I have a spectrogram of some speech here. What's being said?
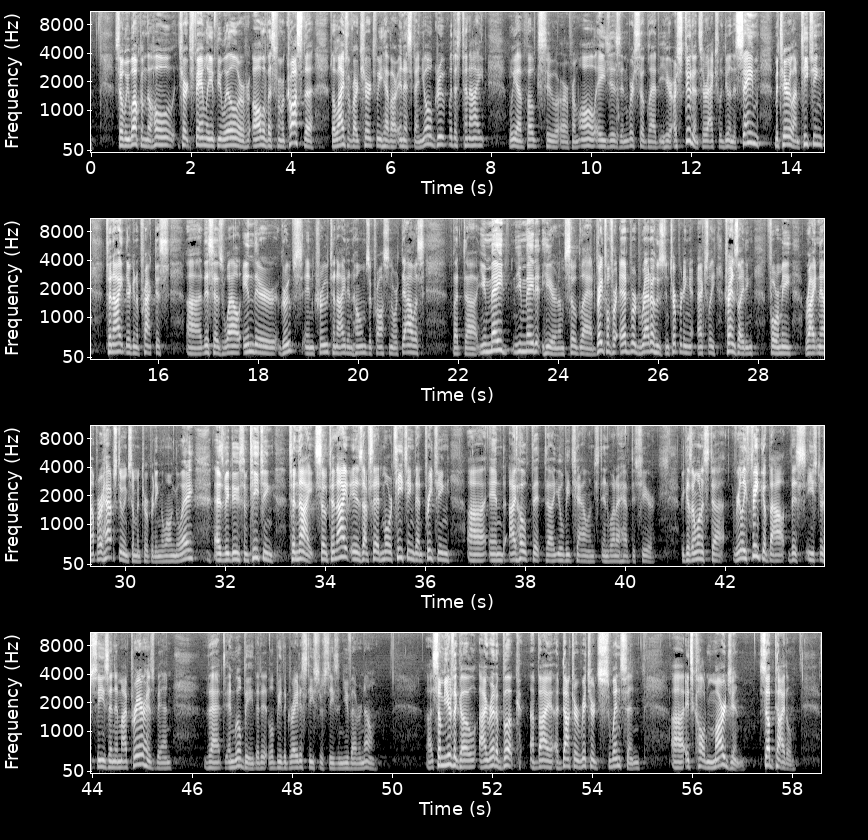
So we welcome the whole church family, if you will, or all of us from across the, the life of our church. We have our En Espanol group with us tonight. We have folks who are from all ages, and we're so glad that you're here. Our students are actually doing the same material I'm teaching tonight. They're going to practice uh, this as well in their groups and crew tonight in homes across North Dallas. But uh, you, made, you made it here, and I'm so glad. Grateful for Edward Retta, who's interpreting, actually translating for me right now, perhaps doing some interpreting along the way as we do some teaching tonight. So, tonight is, I've said, more teaching than preaching, uh, and I hope that uh, you'll be challenged in what I have to share. Because I want us to really think about this Easter season, and my prayer has been that, and will be, that it will be the greatest Easter season you've ever known. Uh, some years ago, I read a book uh, by uh, Dr. Richard Swenson. Uh, it's called Margin, subtitle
